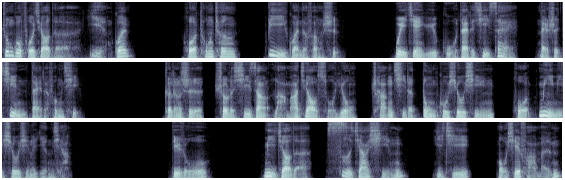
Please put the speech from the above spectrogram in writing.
中国佛教的眼观，或通称闭关的方式，未见于古代的记载，乃是近代的风气。可能是受了西藏喇嘛教所用长期的洞窟修行或秘密修行的影响。例如，密教的四加行以及某些法门，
